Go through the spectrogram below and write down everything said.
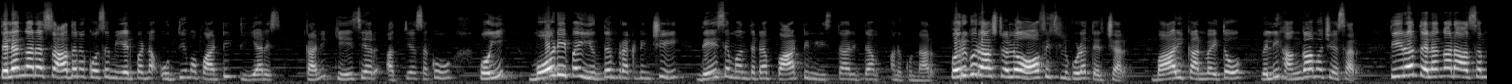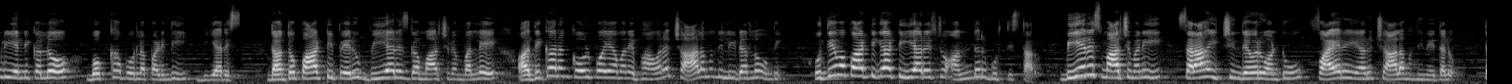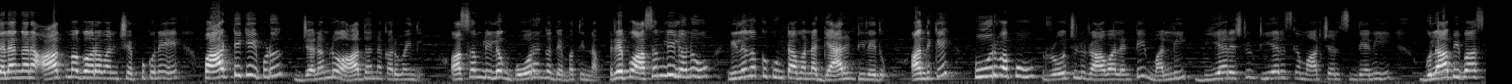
తెలంగాణ సాధన కోసం ఏర్పడిన ఉద్యమ పార్టీ టీఆర్ఎస్. కానీ కేసీఆర్ అత్యాశకు పోయి మోడీపై యుద్ధం ప్రకటించి దేశమంతటా పార్టీని విస్తరిద్దాం అనుకున్నారు. పొరుగు రాష్ట్రాల్లో ఆఫీసులు కూడా తెరిచారు. భారీ కన్వైతో వెళ్ళి హంగామా చేశారు. తీరా తెలంగాణ అసెంబ్లీ ఎన్నికల్లో బొక్కాబోర్ల పడింది బీఆర్ఎస్. దాంతో పార్టీ పేరు బీఆర్ఎస్గా మార్చడం వల్లే అధికారం కోల్పోయామనే భావన చాలా మంది లీడర్లో ఉంది. ఉద్యమ పార్టీగా టీఆర్ఎస్ను అందరూ గుర్తిస్తారు. బీఆర్ఎస్ మార్చమని సలహా ఇచ్చిందెవరు అంటూ ఫైర్ అయ్యారు చాలా మంది నేతలు. తెలంగాణ ఆత్మగౌరవం అని చెప్పుకునే పార్టీకి ఇప్పుడు జనంలో ఆదరణ కరువైంది. అసెంబ్లీలో ఘోరంగా దెబ్బతిన్నాం. రేపు అసెంబ్లీలోనూ నిలదొక్కుంటామన్న గ్యారంటీ లేదు. అందుకే పూర్వపు రోజులు రావాలంటే మళ్ళీ బీఆర్ఎస్ను మార్చాల్సిందే అని గులాబీ బాస్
